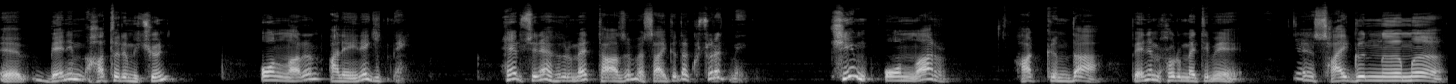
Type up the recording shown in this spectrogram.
e, benim hatırım için onların aleyhine gitmeyin. Hepsine hürmet, tazım ve saygıda kusur etmeyin. Kim onlar hakkında benim hürmetimi, e, saygınlığımı,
